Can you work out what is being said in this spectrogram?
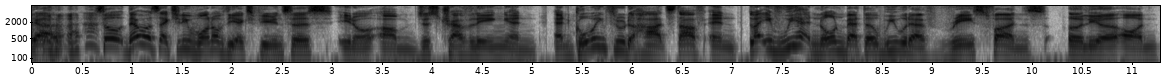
yeah. So that was actually one of the experiences, you know, um, just traveling and and going through the hard stuff. And like, if we had known better, we would have raised funds earlier on,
